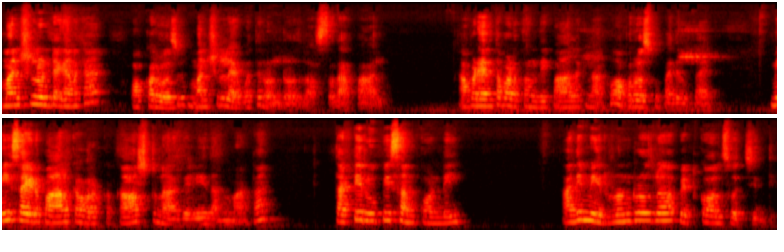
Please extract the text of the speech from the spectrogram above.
మనుషులు ఉంటే కనుక రోజు మనుషులు లేకపోతే రెండు రోజులు వస్తుంది ఆ పాలు. అప్పుడు ఎంత పడుతుంది పాలకి నాకు? ఒక రోజుకు పది రూపాయలు. మీ సైడ్ పాల కవర్ యొక్క కాస్ట్ నాకు తెలియదు అనమాట థర్టీ రూపీస్ అనుకోండి. అది మీరు రెండు రోజులు పెట్టుకోవాల్సి వచ్చింది.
